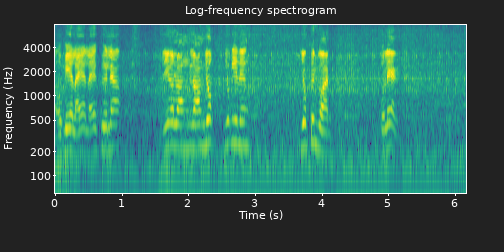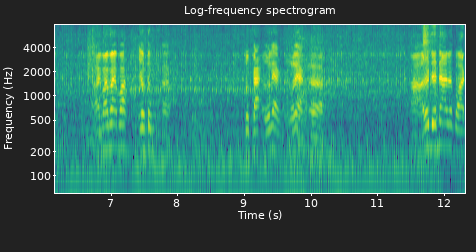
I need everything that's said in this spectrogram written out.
โอเคไหลไหลคืนแล้วทีนี้ก็ลองลองยกยกนิดนึง ยกขึ้นก่อน ตัวแรกไปไปไปยกตรงตัวกลางตัวแรกตัวแรกเอออ่าแล้วเดินหน้าไปก่อน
